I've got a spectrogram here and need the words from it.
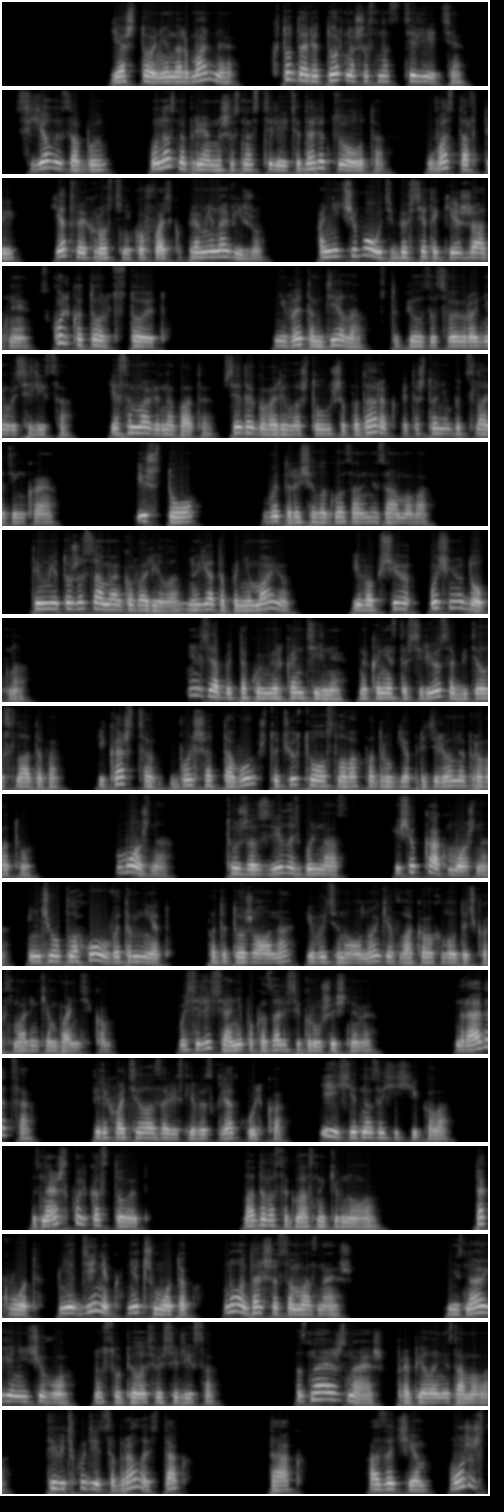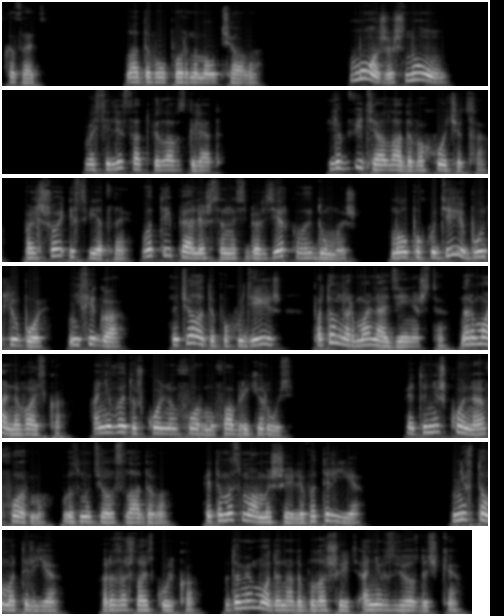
«Я что, ненормальная? Кто дарит торт на шестнадцатилетие? Съел и забыл. У нас, например, на шестнадцатилетие дарят золото. У вас торты. Я твоих родственников, Васька, прям ненавижу. А ничего, у тебя все такие жадные. Сколько торт стоит?» «Не в этом дело», – вступила за свою родню Василиса. «Я сама виновата. Всегда говорила, что лучший подарок – это что-нибудь сладенькое». «И что?» – вытаращила глаза Незамова. «Ты мне то же самое говорила, но я-то понимаю. И вообще, очень удобно». «Нельзя быть такой меркантильной», – наконец-то всерьез обиделась Ладова. И кажется, больше от того, что чувствовала в словах подруги определенную правоту. «Можно», Тут же взвилась Гульнас. «Еще как можно, и ничего плохого в этом нет», подытожила она и вытянула ноги в лаковых лодочках с маленьким бантиком. Василисе они показались игрушечными. «Нравится?» Перехватила завистливый взгляд Гулька и ехидно захихикала. «Знаешь, сколько стоит?» Ладова согласно кивнула. «Так вот, нет денег, нет шмоток. Ну, а дальше сама знаешь». «Не знаю я ничего», — насупилась Василиса. «Знаешь, знаешь», – пропела Незамова. «Ты ведь худеть собралась, так?» «Так». «А зачем? Можешь сказать?» Ладова упорно молчала. «Можешь, ну!» Василиса отвела взгляд. «Любви тебя, Ладова, хочется, большой и светлой. Вот ты и пялишься на себя в зеркало и думаешь, мол, похудею будет любовь. Нифига. Сначала ты похудеешь, потом нормально оденешься. Нормально, Васька, а не в эту школьную форму фабрики Русь. «Это не школьная форма», – возмутилась Ладова. «Это мы с мамой шили в ателье». «Не в том ателье», – разошлась Гулька. «В доме моды надо было шить, а не в звездочке».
